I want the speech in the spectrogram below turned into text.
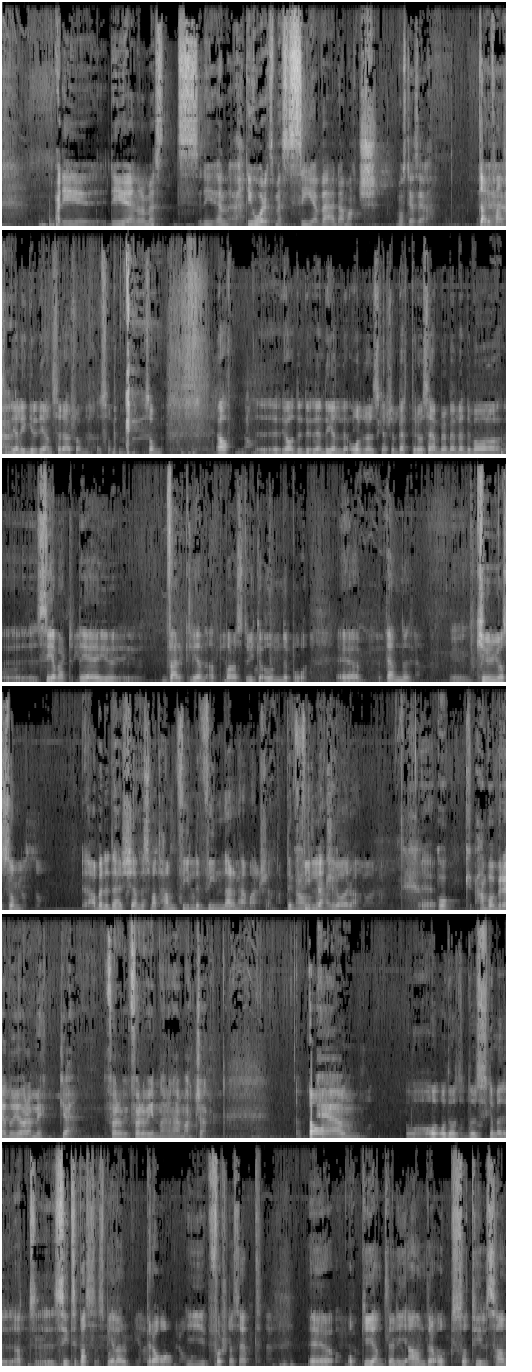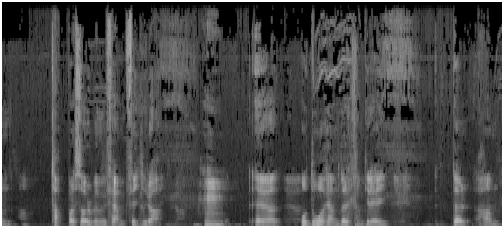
Ja, det är, ju, det är ju en av de mest... Det är, en, det är årets mest sevärda match, måste jag säga. Ja, det fanns en del ingredienser där som, som, som ja, ja, en del åldrades kanske bättre och sämre men, men det var eh, sevärt. Det är ju verkligen att bara stryka under på. Eh, en eh, Kyrgios som Ja men det här kändes som att han ville vinna den här matchen. Det ja, ville verkligen. han göra. Och han var beredd att göra mycket för att, för att vinna den här matchen. Ja. Um, och, och då, då, ska man att Tsitsipas spelar bra i första set. Eh, och egentligen i andra också tills han tappar serven vid 5-4. Mm. Eh, och då händer en grej där han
